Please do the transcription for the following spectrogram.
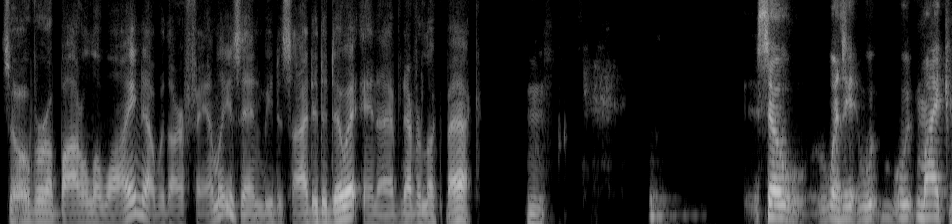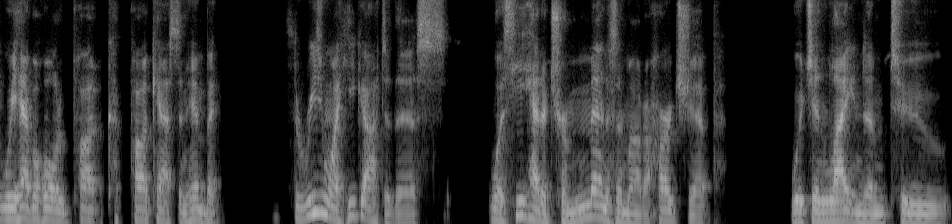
So over a bottle of wine uh, with our families, and we decided to do it, and I've never looked back. Hmm. So once again, w- w- Mike, we have a whole pod- podcast on him, but the reason why he got to this was he had a tremendous amount of hardship, which enlightened him to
